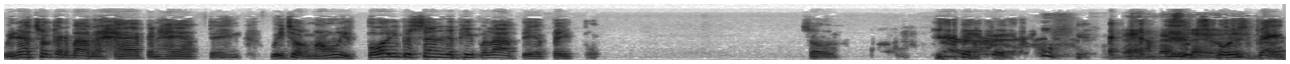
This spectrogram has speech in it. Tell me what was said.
We're not talking about a half and half thing. We're talking about only 40% of the people out there faithful. So Damn, so it's bad.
